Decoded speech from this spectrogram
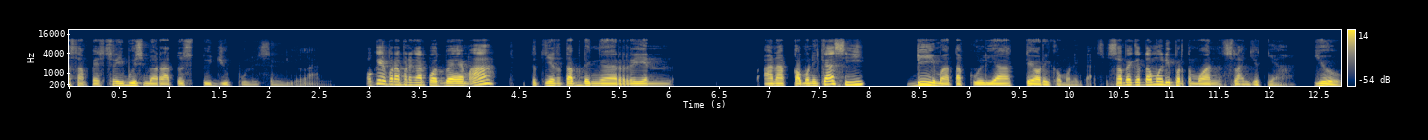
sampai 1979. Oke, para pendengar Pod BMA, tentunya tetap dengerin anak komunikasi di mata kuliah teori komunikasi. Sampai ketemu di pertemuan selanjutnya. Yo.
